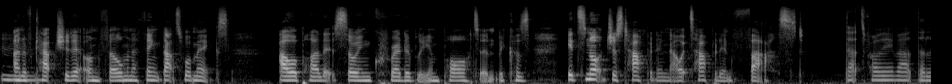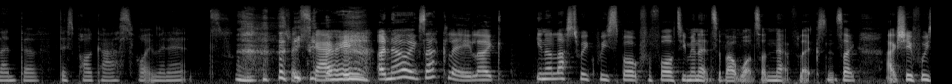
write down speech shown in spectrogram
mm. and have captured it on film. And I think that's what makes our planet so incredibly important because it's not just happening now, it's happening fast. That's probably about the length of this podcast 40 minutes. It's a scary yeah, i know exactly. Like you know last week we spoke for 40 minutes about what's on netflix and it's like actually if we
